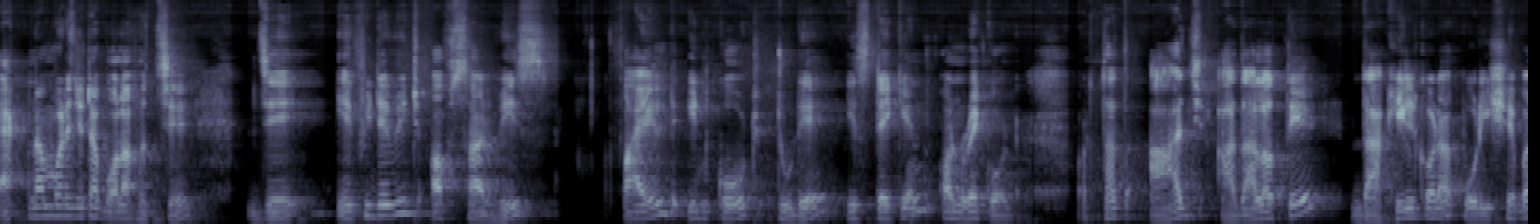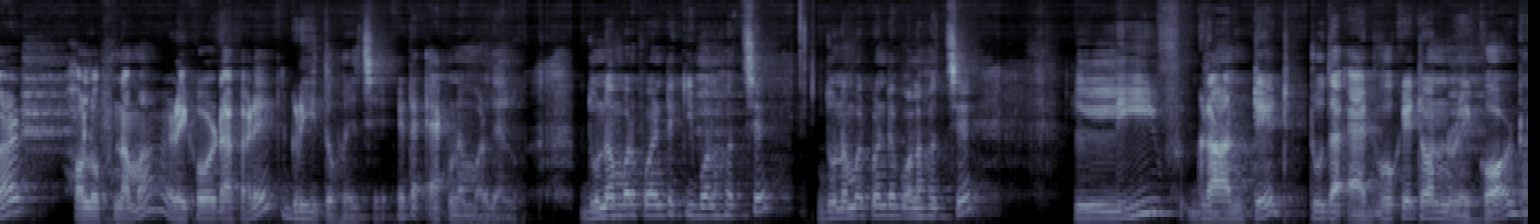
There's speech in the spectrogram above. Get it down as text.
এক নম্বরে যেটা বলা হচ্ছে যে affidavit of service filed in court today is taken on record অর্থাৎ আজ আদালতে দাখিল করা পরিষেবার হলফনামা রেকর্ড আকারে গৃহীত হয়েছে। এটা এক নম্বর গেল। দু নম্বর পয়েন্টে কি বলা হচ্ছে? দু নম্বর পয়েন্টে বলা হচ্ছে leave granted to the advocate on record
